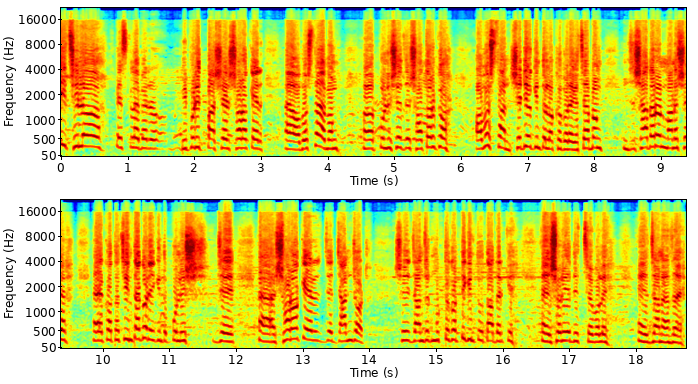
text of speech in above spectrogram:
এই ছিল প্রেস ক্লাবের বিপরীত পাশের সড়কের অবস্থা এবং পুলিশের যে সতর্ক অবস্থান সেটিও কিন্তু লক্ষ্য করে গেছে এবং সাধারণ মানুষের কথা চিন্তা করে কিন্তু পুলিশ যে সড়কের যে যানজট, সেই যানজট মুক্ত করতে কিন্তু তাদেরকে সরিয়ে দিচ্ছে বলে জানা যায়।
